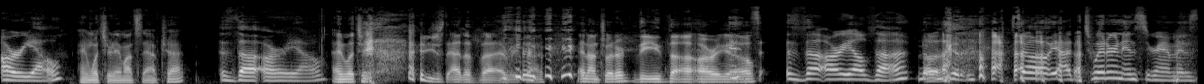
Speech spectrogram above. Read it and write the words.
Arielle, And what's your name on Snapchat? The Arielle. And what's your you just add a the every time. and on Twitter, the the Arielle. It's the Arielle the. No. I'm kidding. so yeah, Twitter and Instagram is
